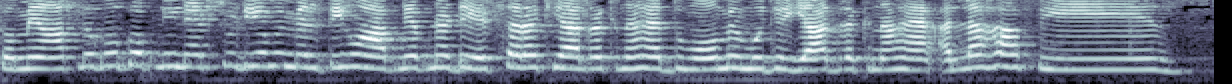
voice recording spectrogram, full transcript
तो मैं आप लोगों को अपनी नेक्स्ट वीडियो में मिलती हूँ। आपने अपना ढेर सारा ख्याल रखना है, दुआओं में मुझे याद रखना है। अल्लाह हाफिज।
